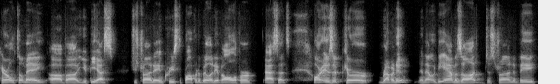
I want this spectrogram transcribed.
Carol Tomé of uh, UPS. She's trying to increase the profitability of all of her assets. Or is it pure revenue? And that would be Amazon, just trying to be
